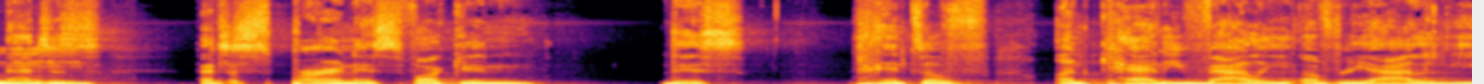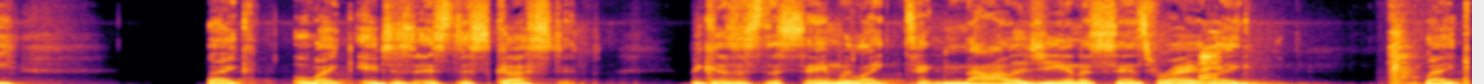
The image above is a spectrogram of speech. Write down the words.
That Mhm. just that just spurned this fucking this hint of uncanny valley of reality. Like like it just it's disgusting. Because it's the same with like technology in a sense, right? Like like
